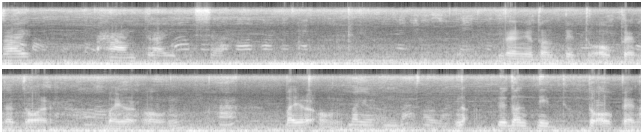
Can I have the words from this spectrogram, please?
right hand drive siya. Then you don't need to open the door by your own. Ha? By your own. By your own ba? Or what? No, you don't need to open.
